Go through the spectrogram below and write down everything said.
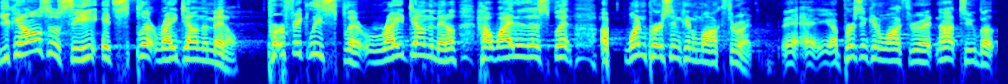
You can also see it's split right down the middle, perfectly split right down the middle. How wide is it split? Uh, one person can walk through it. A person can walk through it, not two, but,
